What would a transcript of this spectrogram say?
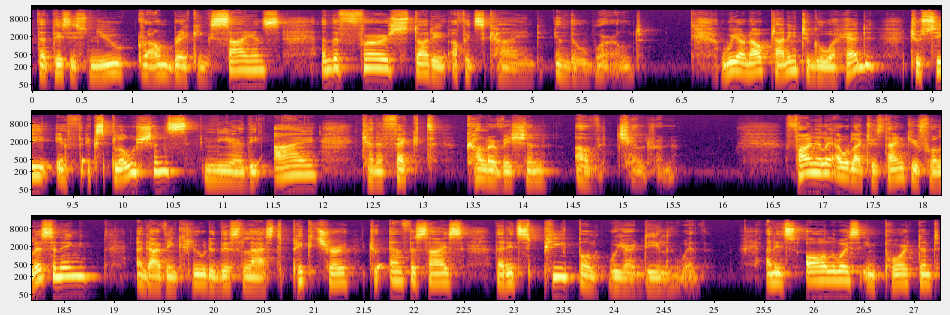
that this is new groundbreaking science and the first study of its kind in the world. We are now planning to go ahead to see if explosions near the eye can affect color vision of children. Finally, I would like to thank you for listening, and I've included this last picture to emphasize that it's people we are dealing with and it's always important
